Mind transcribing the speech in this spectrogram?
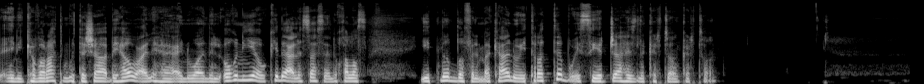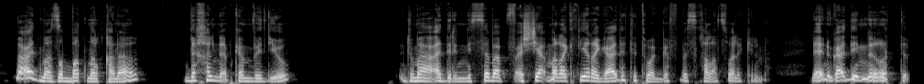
يعني كفرات متشابهة وعليها عنوان الأغنية وكذا على أساس أنه خلاص يتنظف المكان ويترتب ويصير جاهز لكرتون كرتون. بعد ما زبطنا القناة دخلنا بكم فيديو. جماعة أدري أن السبب في أشياء مرة كثيرة قاعدة تتوقف بس خلاص ولا كلمة لأنه قاعدين نرتب.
